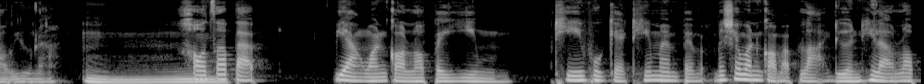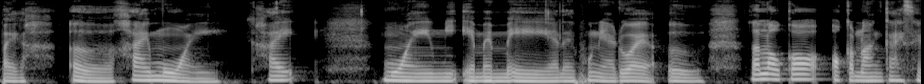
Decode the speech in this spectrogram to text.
าๆอยู่นะอืมเขาจะแบบ อย่างวันก่อนเราไปยิมที่ภูเก็ตที่มันเป็นแบบไม่ใช่วันก่อนแบบหลายเดือนที่แล้วเราไปเออค่ายมวยค่ายมวยมี MMA อะไรพวกเนี้ยด้วยอะเออ แล้วเราก็ออกกำลังกายใส่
